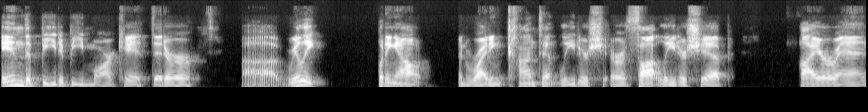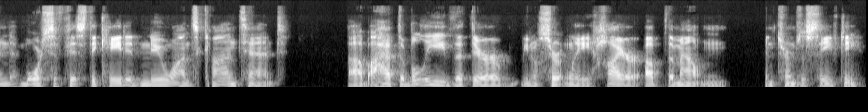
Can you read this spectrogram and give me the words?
in the B2B market that are uh, really putting out and writing content leadership or thought leadership, higher end, more sophisticated, nuanced content? Um, I have to believe that they're, you know, certainly higher up the mountain in terms of safety.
